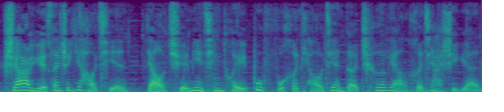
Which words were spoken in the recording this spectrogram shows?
十二月三十一号前要全面清退不符合条件的车辆和驾驶员，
